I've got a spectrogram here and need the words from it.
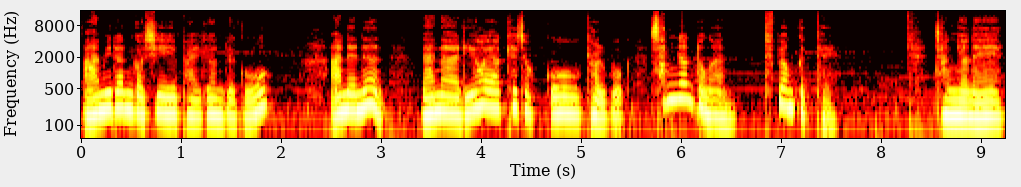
암이란 것이 발견되고 아내는 나날이 허약해졌고 결국 3년 동안 투병 끝에 작년에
